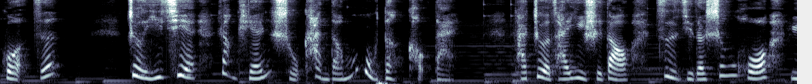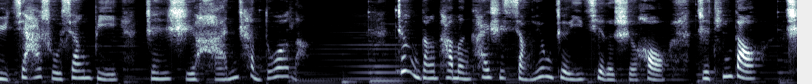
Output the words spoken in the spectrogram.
果子，这一切让田鼠看得目瞪口呆。他这才意识到自己的生活与家属相比真是寒碜多了。正当他们开始享用这一切的时候，只听到“吱”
